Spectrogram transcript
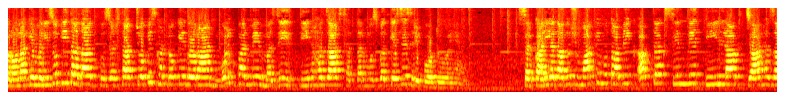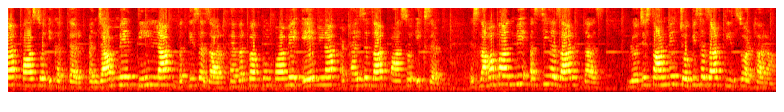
कोरोना के मरीजों की तादाद गुजशत 24 घंटों के दौरान मुल्क भर में मजीद तीन हज़ार सत्तर मुस्बत केसेस रिपोर्ट हुए हैं। सरकारी अदादोशुमार के मुताबिक अब तक सिंध में तीन लाख चार हज़ार पाँच सौ इकहत्तर, पंजाब में तीन लाख बत्तीस हज़ार, खैबर पख्तूनख्वा में एक लाख अट्ठाईस हज़ार पाँच सौ इकसठ, इस्लामाबाद में अस्सी हज़ार दस बलोचिस्तान में चौबीस हज़ार तीन सौ अठारह,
